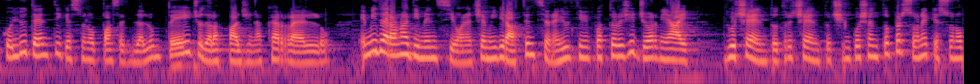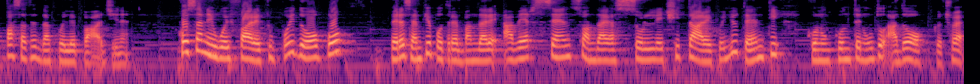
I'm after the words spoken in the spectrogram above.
con gli utenti che sono passati dall'home page o dalla pagina carrello e mi darà una dimensione, cioè mi dirà attenzione, negli ultimi 14 giorni hai 200, 300, 500 persone che sono passate da quelle pagine. Cosa ne vuoi fare tu poi dopo? Per esempio potrebbe andare, aver senso andare a sollecitare quegli utenti con un contenuto ad hoc, cioè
